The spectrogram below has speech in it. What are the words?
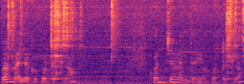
இப்போ மிளகு போட்டுக்கலாம். கொஞ்சம் வெந்தயம் போட்டுக்கலாம்.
